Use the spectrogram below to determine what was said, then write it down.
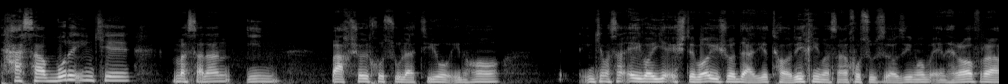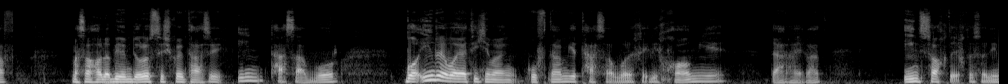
تصور این که مثلا این بخش های خصولتی و اینها اینکه مثلا ایوایی اشتباهی شد در یه تاریخی مثلا خصوصی سازی ما به انحراف رفت. مثلا حالا بیایم درستش کنیم تاثیر این تصور با این روایتی که من گفتم یه تصور خیلی خامیه. در حقیقت این ساخت اقتصادی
